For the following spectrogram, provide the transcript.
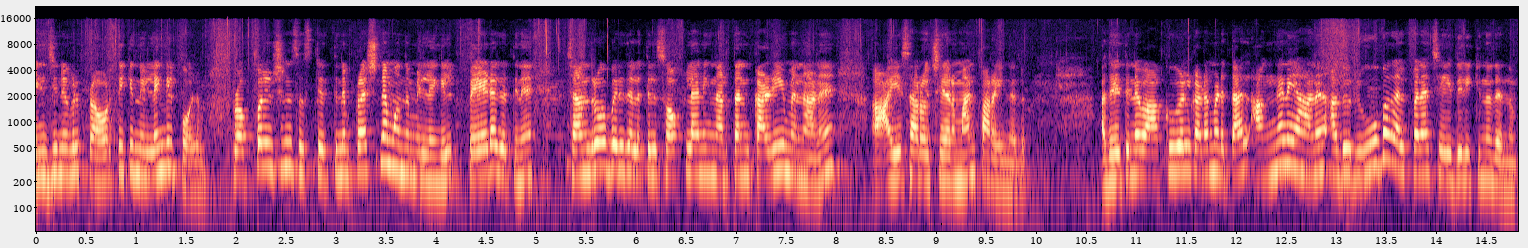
എഞ്ചിനുകൾ പ്രവർത്തിക്കുന്നില്ലെങ്കിൽ പോലും പ്രൊപ്പൽഷൻ സിസ്റ്റത്തിന് പ്രശ്നമൊന്നുമില്ലെങ്കിൽ പേടകത്തിന് ചന്ദ്രോപരിതലത്തിൽ സോഫ്റ്റ് ലാൻഡിംഗ് നടത്താൻ കഴിയുമെന്നാണ് ഐ ചെയർമാൻ പറയുന്നത്. അദ്ദേഹത്തിന്റെ വാക്കുകൾ കടമെടുത്താൽ അങ്ങനെയാണ് അത് രൂപകൽപ്പന ചെയ്തിരിക്കുന്നതെന്നും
